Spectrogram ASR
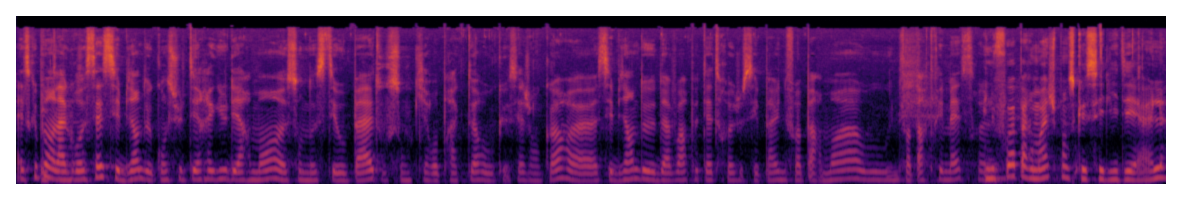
Est-ce que pendant la grossesse, c'est bien de consulter régulièrement euh, son ostéopathe ou son chiropracteur ou que sais-je encore euh, C'est bien d'avoir peut-être, je ne sais pas, une fois par mois ou une fois par trimestre Une fois par mois, je pense que c'est l'idéal.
